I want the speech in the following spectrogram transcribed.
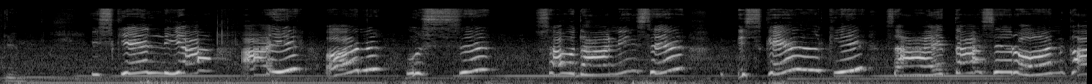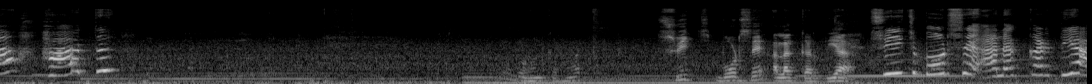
स्केल स्केल लिया आई और उससे सावधानी से स्केल की सहायता से रोहन का हाथ रोहन का हाथ स्विच बोर्ड से अलग कर दिया। स्विच बोर्ड से अलग कर दिया।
